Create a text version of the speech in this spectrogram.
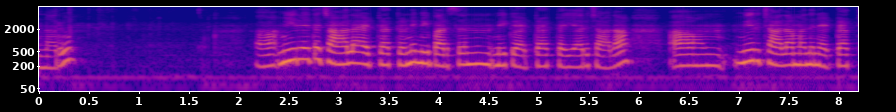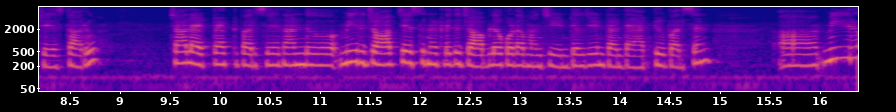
ఉన్నారు. మీరైతే చాలా అట్రాక్ట్ అండి. మీ పర్సన్ మీకు అట్రాక్ట్ అయ్యారు చాలా. మీరు చాలామందిని అట్రాక్ట్ చేస్తారు. చాలా అట్రాక్ట్ పర్సన్ అండ్ మీరు జాబ్ చేస్తున్నట్లయితే జాబ్లో కూడా మంచి ఇంటెలిజెంట్ అంటే యాక్టివ్ పర్సన్ మీరు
